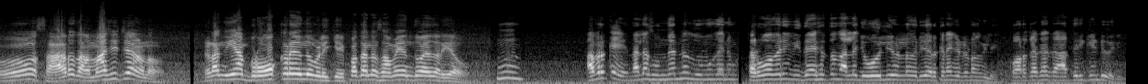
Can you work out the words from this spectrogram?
ഓ സാറ് തമാശിച്ചാണോ? എടാ നീ ആ ബ്രോക്കറെ ഒന്ന് വിളിക്കുക ഇപ്പൊ തന്നെ സമയം എന്തുവായെന്ന് അറിയാവോ. അവർക്കേ നല്ല സുന്ദരനും സുമുഖനും സർവോപരി വിദേശത്ത് നല്ല ജോലിയുള്ള ഒരു ചെറുക്കനെ കിട്ടണമെങ്കിൽ കുറച്ചൊക്കെ കാത്തിരിക്കേണ്ടി വരും.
